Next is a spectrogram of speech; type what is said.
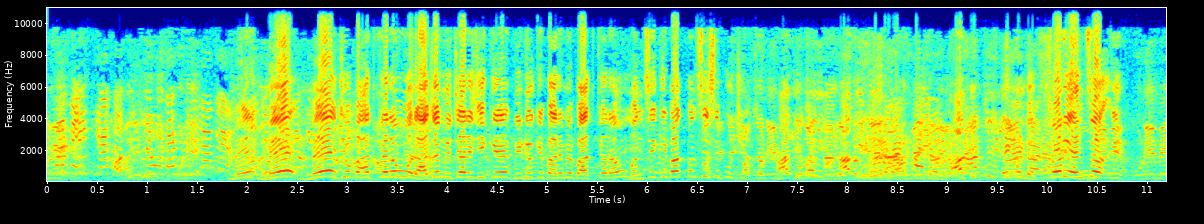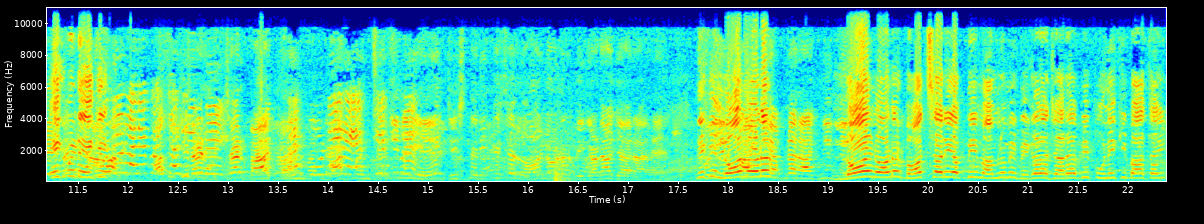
में किया गया मैं मैं मैं जो बात कर रहा हूँ वो राजन विचारी जी के वीडियो के बारे में बात कर रहा हूँ मनसे की बात मनसे से पूछिए एक मिनट सॉरी आंसर एक मिनट एक एक सर बात बात नहीं है जिस तरीके से लॉ एंड ऑर्डर बिगड़ा जा रहा है देखिए law and order law and order बहुत सारे अब भी मामलों में बिगड़ा जा रहा है। अभी पुणे की बात आई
